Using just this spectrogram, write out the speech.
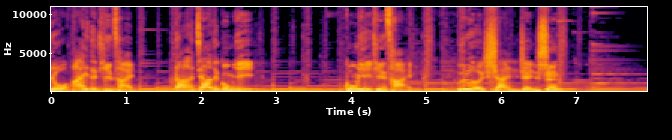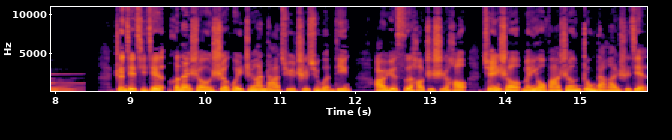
有爱的体彩，大家的公益，公益体彩，乐善人生。春节期间，河南省社会治安大局持续稳定。二月四号至十号，全省没有发生重大案事件，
